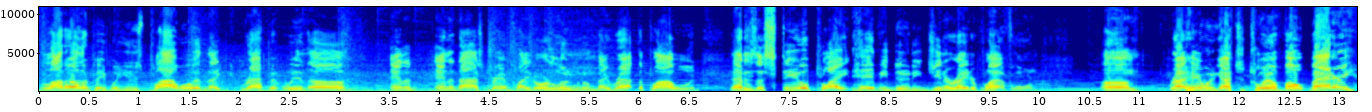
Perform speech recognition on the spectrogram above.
A lot of other people use plywood and they wrap it with uh, anodized tread plate or aluminum. They wrap the plywood. That is a steel plate, heavy duty generator platform. Um, Right here we got your 12 volt battery.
